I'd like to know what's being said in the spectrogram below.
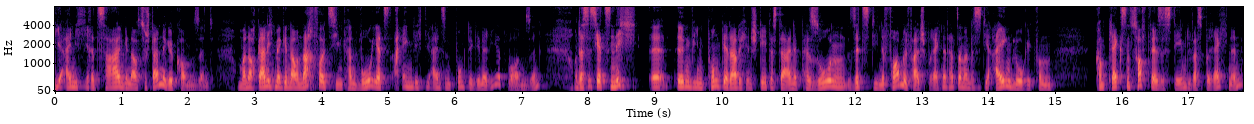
wie eigentlich ihre Zahlen genau zustande gekommen sind. Und man auch gar nicht mehr genau nachvollziehen kann, wo jetzt eigentlich die einzelnen Punkte generiert worden sind. Und das ist jetzt nicht äh, irgendwie ein Punkt, der dadurch entsteht, dass da eine Person sitzt, die eine Formel falsch berechnet hat, sondern das ist die Eigenlogik von komplexen Softwaresystemen, die was berechnen,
